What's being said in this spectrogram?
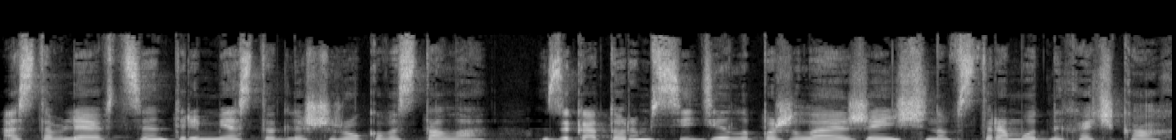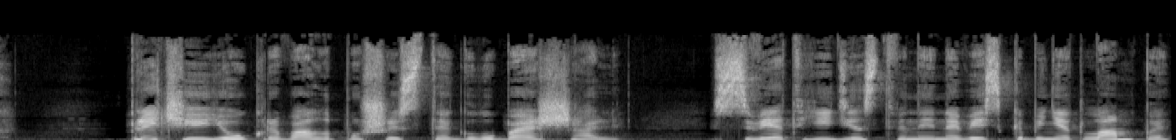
оставляя в центре место для широкого стола, за которым сидела пожилая женщина в старомодных очках. Плечи ее укрывала пушистая голубая шаль. Свет, единственный на весь кабинет лампы,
